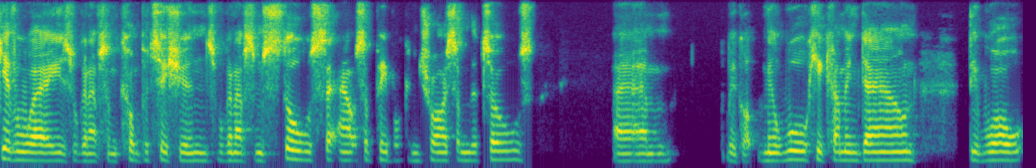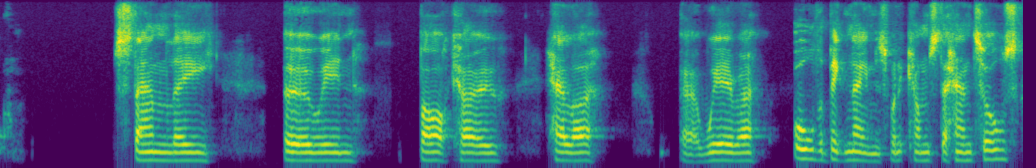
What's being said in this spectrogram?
giveaways, we're going to have some competitions, we're going to have some stalls set out so people can try some of the tools. Um, we've got Milwaukee coming down, DeWalt, Stanley, Irwin, Bahco, Heller, uh, Wera, all the big names when it comes to hand tools.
